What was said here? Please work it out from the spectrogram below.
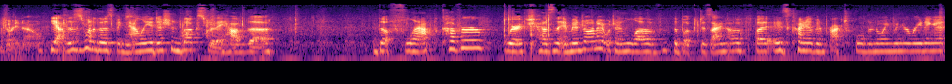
How do I know? Yeah, this is one of those McNally edition books where they have the the flap cover where it has the image on it, which I love the book design of, but it's kind of impractical and annoying when you're reading it.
